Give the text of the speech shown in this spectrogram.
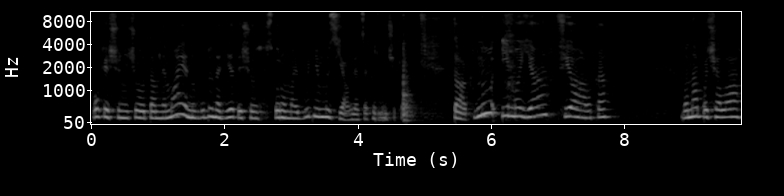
Поки що нічого там немає, але буду надіяти, що в скорому майбутньому з'являться корінчики. Так, ну і моя фіалка. Вона почала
